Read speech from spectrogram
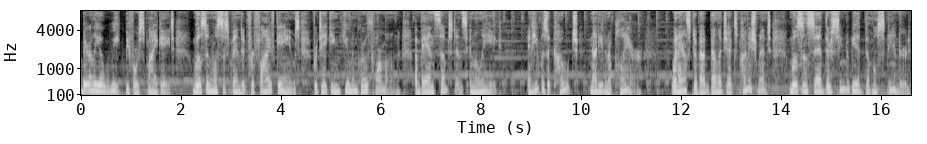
Barely a week before Spygate, Wilson was suspended for five games for taking human growth hormone, a banned substance in the league. And he was a coach, not even a player. When asked about Belichick's punishment, Wilson said there seemed to be a double standard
